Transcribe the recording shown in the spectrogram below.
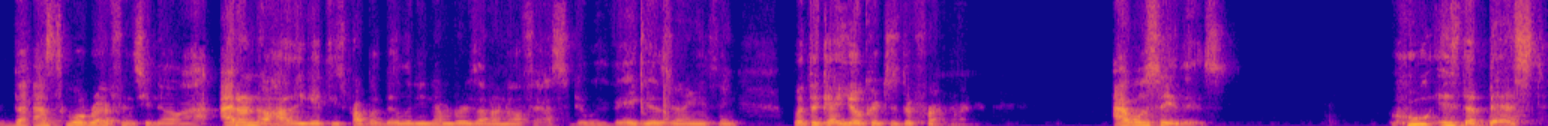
basketball reference. You know, I, I don't know how they get these probability numbers. I don't know if it has to do with Vegas or anything. But the guy Jokic is the front runner. I will say this: Who is the best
